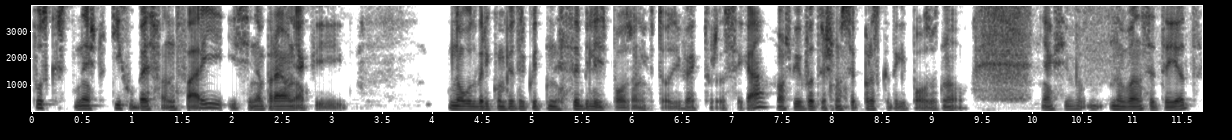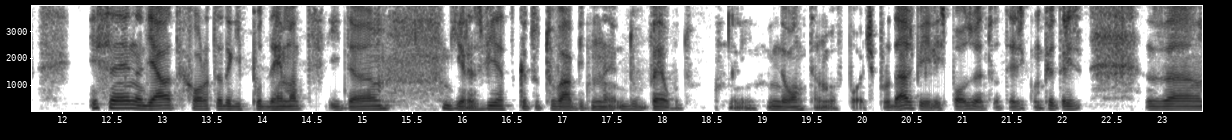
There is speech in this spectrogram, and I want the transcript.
Пускаш нещо тихо, без фанфари и си направил някакви много добри компютри, които не са били използвани в този вектор за сега. Може би вътрешно се пръска да ги ползват, но някакси навън се таят се надяват хората да ги подемат и да ги развият, като това би не довело до нали, in the long term в повече продажби или използването на тези компютри за,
